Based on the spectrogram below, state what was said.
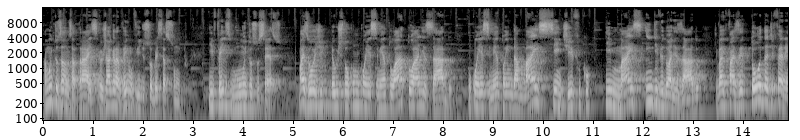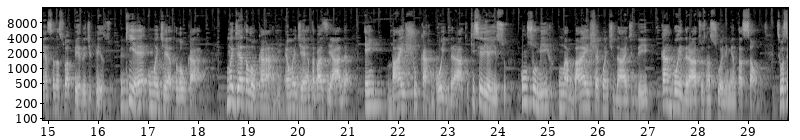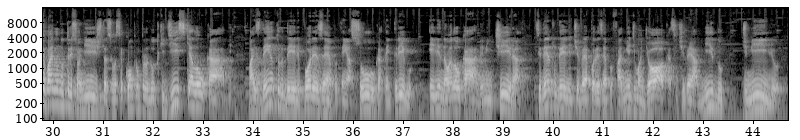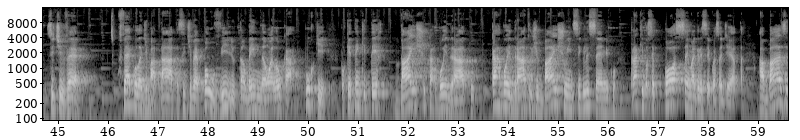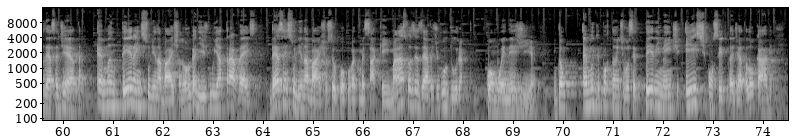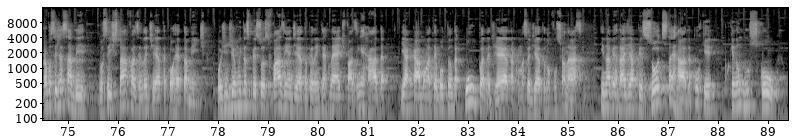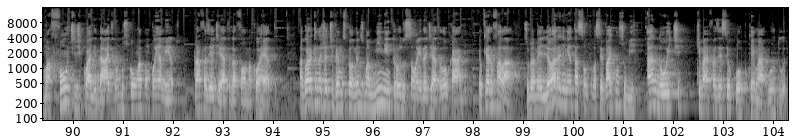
Há muitos anos atrás eu já gravei um vídeo sobre esse assunto e fez muito sucesso. Mas hoje eu estou com um conhecimento atualizado, um conhecimento ainda mais científico e mais individualizado que vai fazer toda a diferença na sua perda de peso. O que é uma dieta low carb? Uma dieta low carb é uma dieta baseada em baixo carboidrato. O que seria isso? Consumir uma baixa quantidade de carboidratos na sua alimentação. Se você vai no nutricionista, se você compra um produto que diz que é low carb, mas dentro dele, por exemplo, tem açúcar, tem trigo, ele não é low carb, é mentira. Se dentro dele tiver, por exemplo, farinha de mandioca, se tiver amido de milho, se tiver fécula de batata, se tiver polvilho, também não é low carb. Por quê? Porque tem que ter baixo carboidrato, carboidratos de baixo índice glicêmico, para que você possa emagrecer com essa dieta. A base dessa dieta é manter a insulina baixa no organismo e através dessa insulina baixa o seu corpo vai começar a queimar suas reservas de gordura como energia. Então é muito importante você ter em mente este conceito da dieta low carb para você já saber que você está fazendo a dieta corretamente. Hoje em dia muitas pessoas fazem a dieta pela internet, fazem errada e acabam até botando a culpa na dieta, como se a dieta não funcionasse e na verdade é a pessoa que está errada. Por quê? Porque não buscou uma fonte de qualidade, não buscou um acompanhamento para fazer a dieta da forma correta. Agora que nós já tivemos pelo menos uma mini introdução aí da dieta low carb, eu quero falar sobre a melhor alimentação que você vai consumir à noite que vai fazer seu corpo queimar gordura.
